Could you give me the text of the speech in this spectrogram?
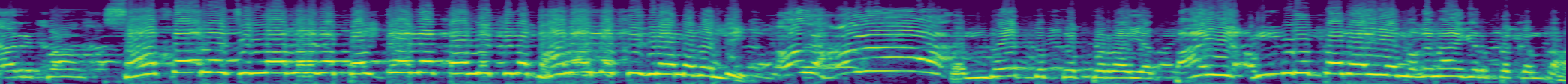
ಯಾರಿಪ್ಪ? ಸಾತಾರ ಜಿಲ್ಲಾದೊಳಗ ಪಲ್ಟಾನ ತಾಲೂಕಿನ ಭಾರಾಮತಿ ಗ್ರಾಮದಲ್ಲಿ. ತುಕ್ಕಪ್ಪರಾಯ ತಾಯಿ ಅಮೃತಬಾಯಿಯ ಮಗನಾಗಿರ್ತಕ್ಕಂತಹ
